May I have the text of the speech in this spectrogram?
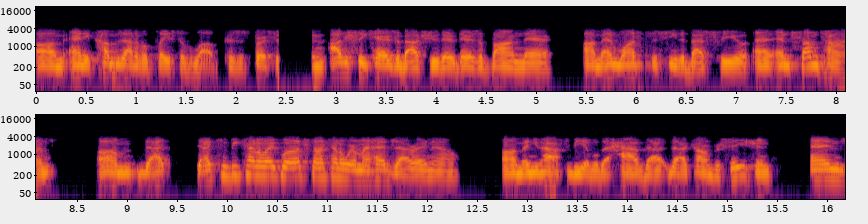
um, and it comes out of a place of love because this person obviously cares about you. There, there's a bond there, um, and wants to see the best for you. And, and sometimes um, that that can be kind of like, well, that's not kind of where my head's at right now um, and you have to be able to have that that conversation. And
